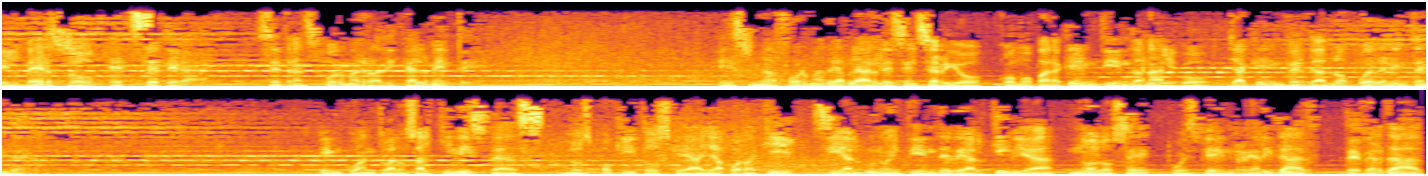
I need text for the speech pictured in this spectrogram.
el verso, etc., se transforma radicalmente. Es una forma de hablarles en serio, como para que entiendan algo, ya que en verdad no pueden entender. En cuanto a los alquimistas, los poquitos que haya por aquí, si alguno entiende de alquimia, no lo sé, pues que en realidad, de verdad,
